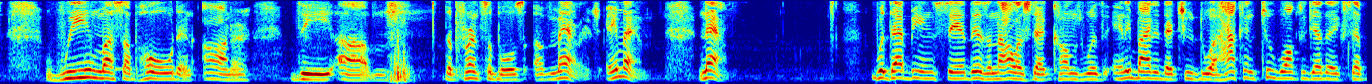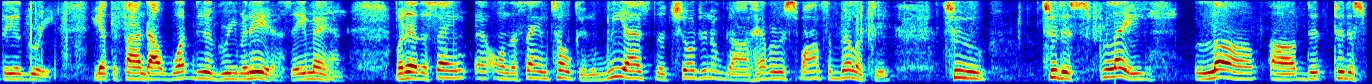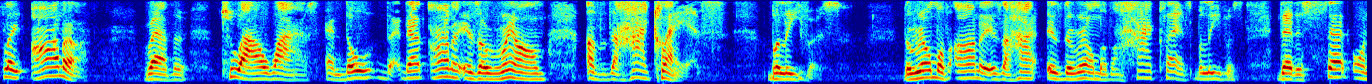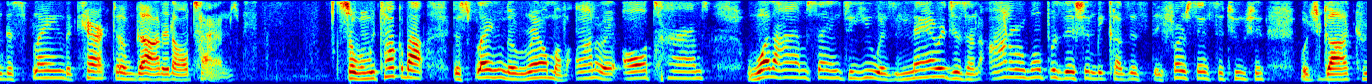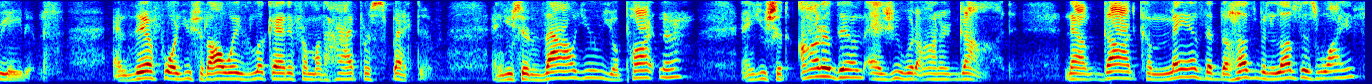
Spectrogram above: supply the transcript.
We must uphold and honor the um, the principles of marriage. Amen. Now, with that being said, there's a knowledge that comes with anybody that you do. How can two walk together except they agree? You have to find out what the agreement is. Amen. But at the same, on the same token, we as the children of God have a responsibility to to display love, uh, to display honor, rather, to our wives, and those, that honor is a realm of the high class believers. The realm of honor is a high, is the realm of a high class believers that is set on displaying the character of God at all times. So when we talk about displaying the realm of honor at all times, what I am saying to you is marriage is an honorable position because it's the first institution which God created. And therefore you should always look at it from a high perspective. And you should value your partner and you should honor them as you would honor God. Now, God commands that the husband loves his wife.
